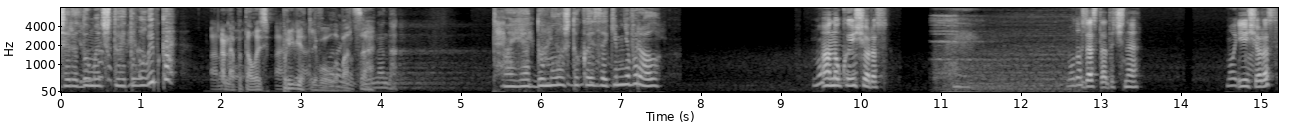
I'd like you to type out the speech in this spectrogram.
Ешира думает, что это улыбка? Она пыталась приветливо улыбаться. А я думала, что Кайзаки мне врал. А ну-ка еще раз. Достаточно. Еще раз.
